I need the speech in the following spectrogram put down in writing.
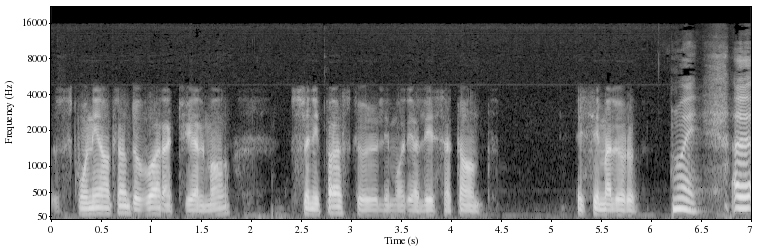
ce qu'on est en train de voir actuellement, ce n'est pas ce que les Montréalais s'attendent. Et c'est malheureux. Oui. Euh,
